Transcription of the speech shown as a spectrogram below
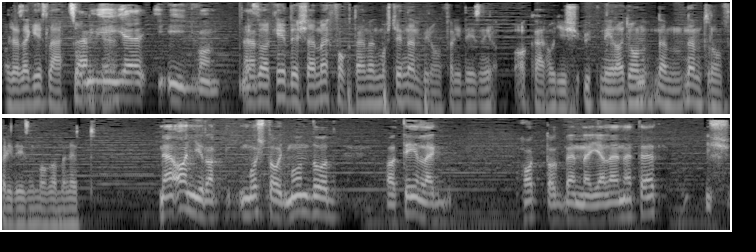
hogy az egész látszódik. Személye, így van. Ezzel a kérdéssel megfogtál, mert most én nem bírom felidézni, akárhogy is ütnél agyon, nem, nem tudom felidézni magam előtt. De annyira, most ahogy mondod, ha tényleg hagytak benne jelenetet, és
